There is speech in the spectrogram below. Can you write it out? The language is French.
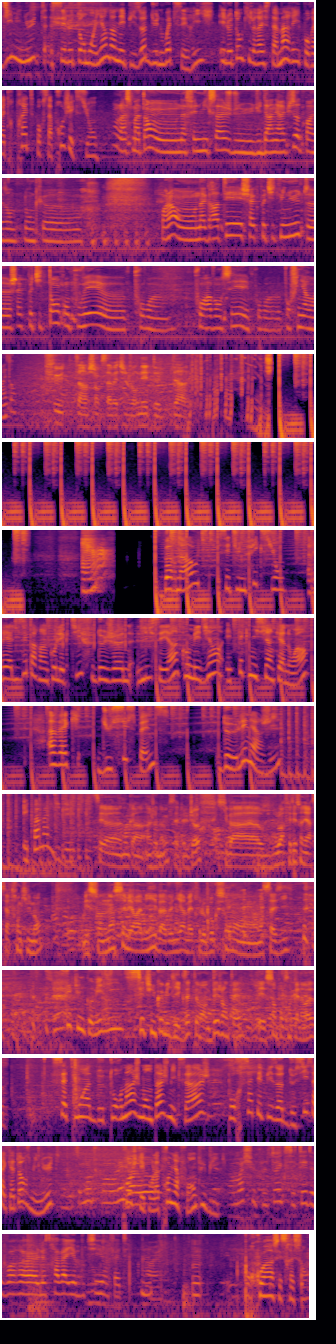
10 minutes, c'est le temps moyen d'un épisode d'une web série et le temps qu'il reste à Marie pour être prête pour sa projection. Là, ce matin, on a fait le mixage du, dernier épisode, par exemple. Donc, euh, voilà, on a gratté chaque petite minute, euh, chaque petit temps qu'on pouvait euh, pour, pour avancer et pour, pour finir dans les temps. Putain, je sens que ça va être une journée de dingue. Burnout, c'est une fiction réalisée par un collectif de jeunes lycéens, comédiens et techniciens canois, avec du suspense, de l'énergie et pas mal d'idées. C'est euh, donc un, jeune homme qui s'appelle Geoff qui va vouloir fêter son anniversaire tranquillement, mais son ancien meilleur ami va venir mettre le boxon en, sa vie. C'est une comédie. C'est une comédie exactement déjantée et 100% canoise. 7 mois de tournage, montage, mixage pour 7 épisodes de 6 à 14 minutes, projetés pour la première fois en public. Moi, je suis plutôt excitée de voir euh, le travail abouti en fait. Mm. Pourquoi c'est stressant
